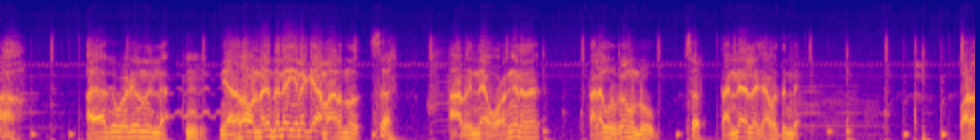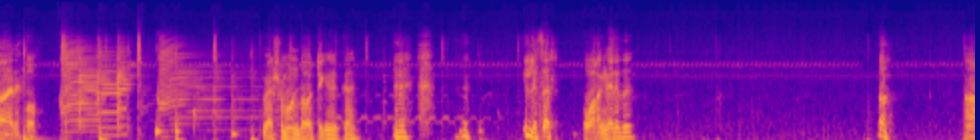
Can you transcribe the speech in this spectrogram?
ആ. അയാൾക്ക് പേടിയൊന്നുമില്ല. നീ അഥവാ ഉണ്ടെങ്കിൽ തന്നെ ഇങ്ങനെയൊക്കെയാ മാറുന്നത്. സാർ. ആ പിന്നെ ഉറങ്ങരുത്. തല കുറുക്കം കൊണ്ടുപോകും. സാർ. തന്റെ അല്ല ശവത്തിന്റെ വളമാരെ വിഷമമുണ്ടോ ഒറ്റയ്ക്ക് നിൽക്കാൻ? ഇല്ല സാർ. ഉറങ്ങരുത്. ആ.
